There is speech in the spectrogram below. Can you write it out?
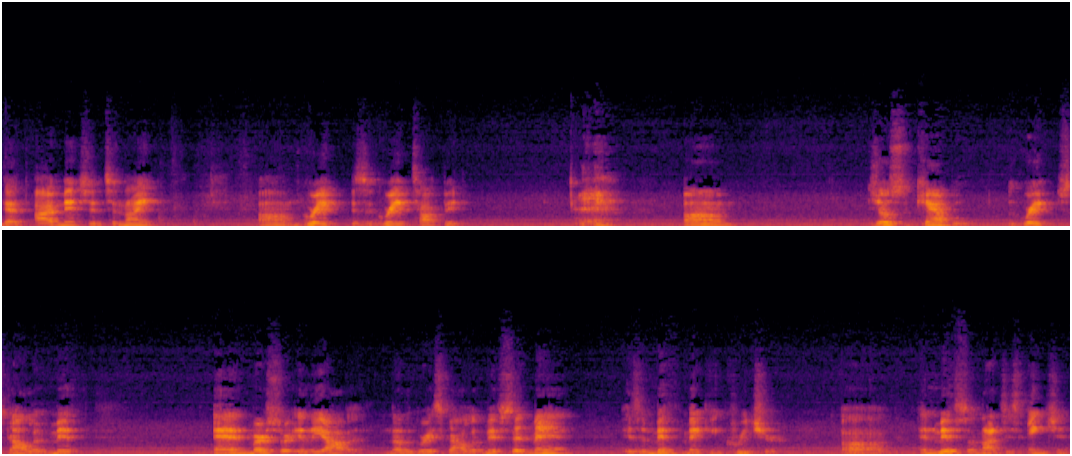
that I mentioned tonight. Um, great is a great topic. um, Joseph Campbell, the great scholar of myth, and Mircea Eliade, another great scholar of myth, said man is a myth-making creature. Uh, and myths are not just ancient.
